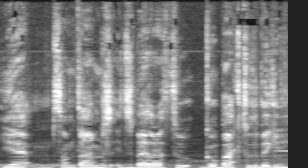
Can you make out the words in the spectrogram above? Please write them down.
Yeah, sometimes it's better to go back to the beginning.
